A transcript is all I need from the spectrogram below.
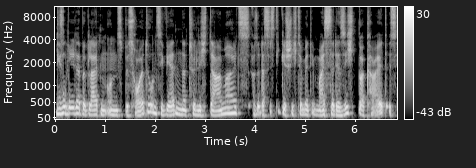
Diese Bilder begleiten uns bis heute und sie werden natürlich damals, also das ist die Geschichte mit dem Meister der Sichtbarkeit, es,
